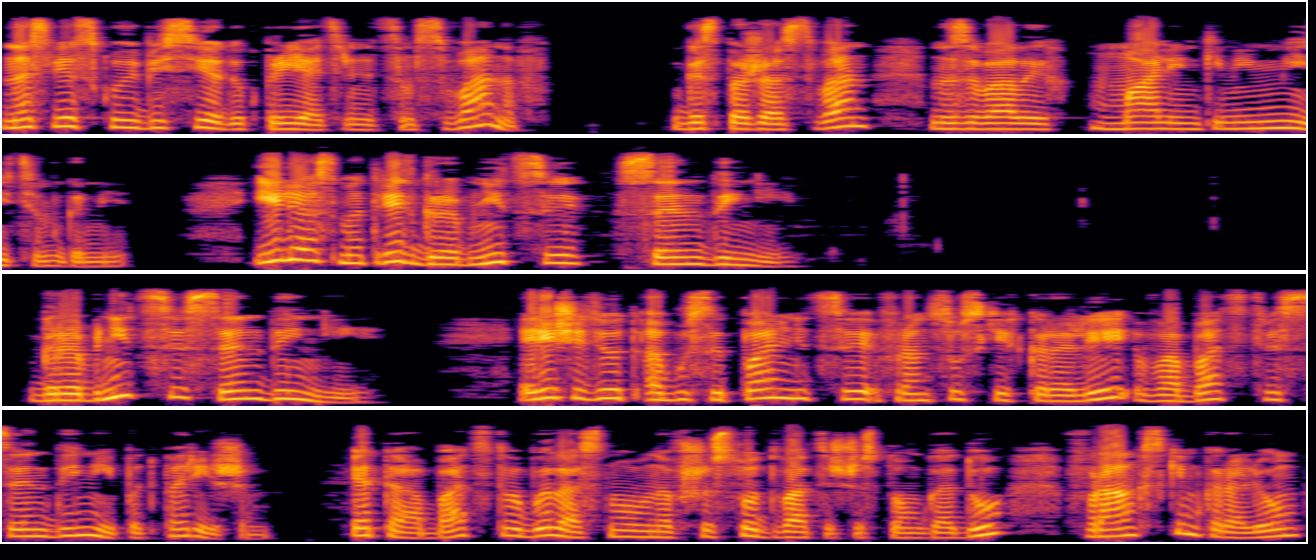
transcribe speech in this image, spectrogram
на светскую беседу к приятельницам Сванов. Госпожа Сван называла их «маленькими митингами» или осмотреть гробницы Сен-Дени. Гробницы Сен-Дени Речь идет об усыпальнице французских королей в аббатстве Сен-Дени под Парижем. Это аббатство было основано в 626 году франкским королем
